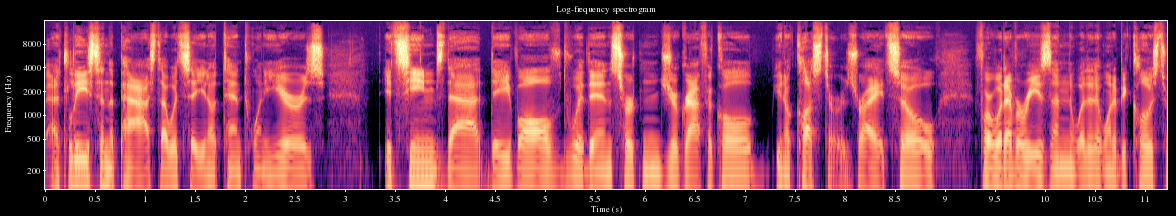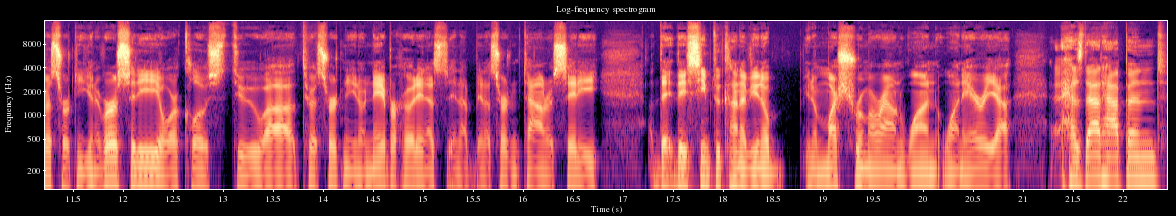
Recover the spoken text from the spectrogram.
at least in the past, I would say you know 10, 20 years it seems that they evolved within certain geographical you know clusters right? So for whatever reason whether they want to be close to a certain university or close to uh, to a certain you know neighborhood in a, in a, in a certain town or city they, they seem to kind of you know you know mushroom around one one area. Has that happened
